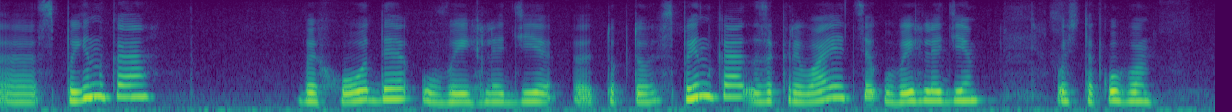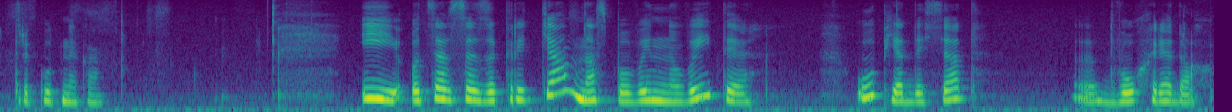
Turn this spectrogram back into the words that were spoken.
е, спинка виходить у вигляді, е, тобто спинка закривається у вигляді ось такого трикутника. І оце все закриття в нас повинно вийти у 52 рядах.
